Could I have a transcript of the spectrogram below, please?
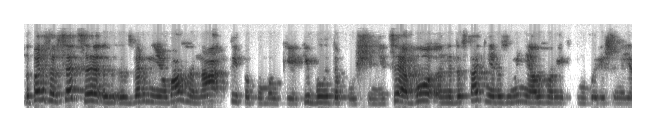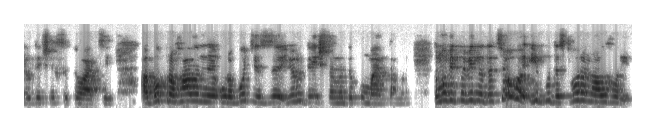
Ну, перш за все, це е, звернення уваги на типи помилки, які були допущені. Це або недостатнє розуміння алгоритму вирішення юридичних ситуацій, або прогалини у роботі з юридичними документами. Тому відповідно до цього і буде створено алгоритм.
